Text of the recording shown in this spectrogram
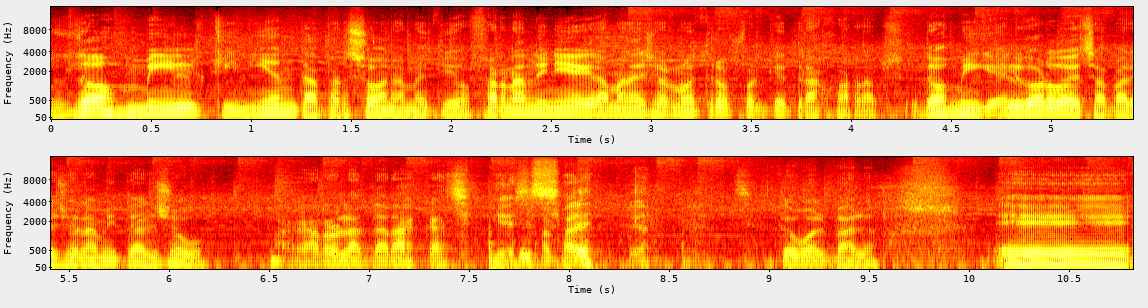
2.500 personas metió. Fernando Iñigue, que era manager nuestro, fue el que trajo a. 2000 el gordo desapareció en la mitad del show. Agarró la tarasca así y desapareció. Se tomó el palo. Eh,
